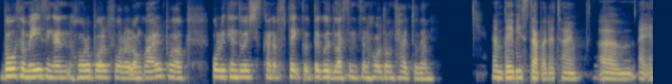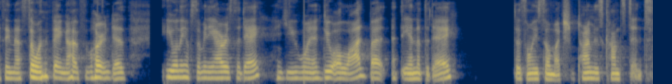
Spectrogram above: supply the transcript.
both amazing and horrible for a long while. But all we can do is just kind of take the, the good lessons and hold on tight to them and baby step at a time. Um, I, I, think that's the one thing I've learned is you only have so many hours a day. You want to do a lot, but at the end of the day, there's only so much. Time is constant.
